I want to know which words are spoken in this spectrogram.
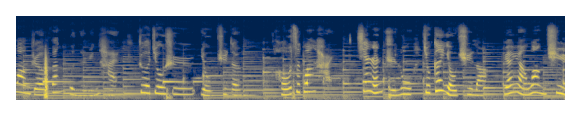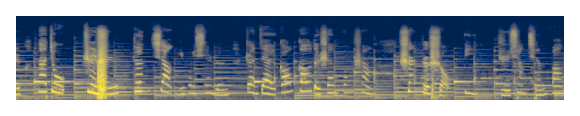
望着翻滚的云海。这就是有趣的猴子观海。仙人指路就更有趣了。远远望去，那就巨石真像一位仙人站在高高的山峰上，伸着手臂指向前方。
